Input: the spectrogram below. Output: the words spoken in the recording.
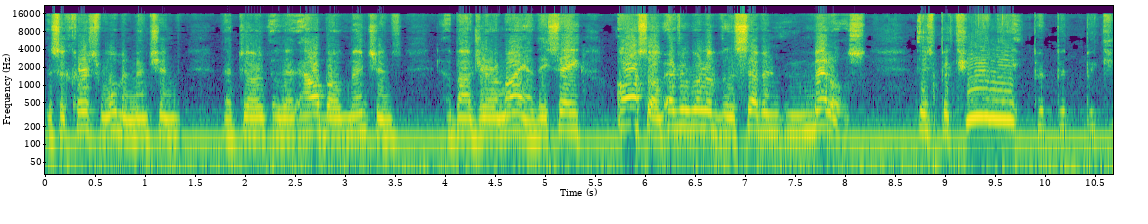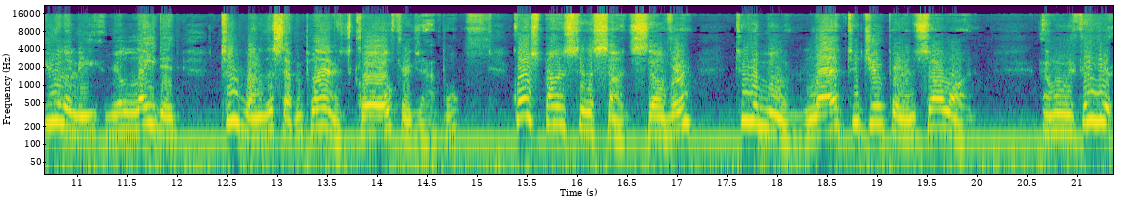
this accursed woman mentioned, that, uh, that Albo mentions about Jeremiah. They say also every one of the seven metals is peculiarly, peculiarly related to one of the seven planets. Gold, for example, corresponds to the sun. Silver to the moon. Lead to Jupiter, and so on. And when we figure,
